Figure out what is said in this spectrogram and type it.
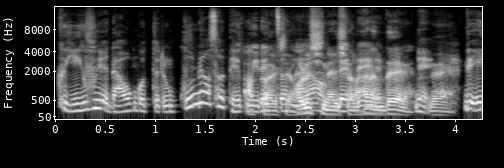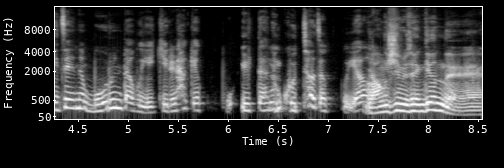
그 이후에 나온 것들은 꾸며서 대고 이랬잖아요. hallucination 네네. 하는데 네. 네. 근데 이제는 모른다고 얘기를 보- 일단은 고쳐졌고요. 양심이 생겼네.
